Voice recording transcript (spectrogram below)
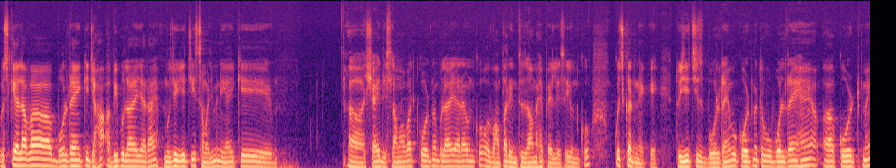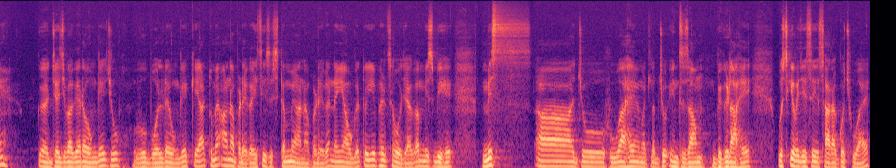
उसके अलावा बोल रहे हैं कि जहाँ अभी बुलाया जा रहा है मुझे ये चीज़ समझ में नहीं आई कि आ, शायद इस्लामाबाद कोर्ट में बुलाया जा रहा है उनको और वहाँ पर इंतज़ाम है पहले से ही उनको कुछ करने के। तो ये चीज़ बोल रहे हैं वो कोर्ट में तो वो बोल रहे हैं आ, कोर्ट में जज वगैरह होंगे जो वो बोल रहे होंगे कि यार तुम्हें आना पड़ेगा इसी सिस्टम में आना पड़ेगा नहीं आओगे तो ये फिर से हो जाएगा मिस है मिस आ, जो हुआ है मतलब जो इंतज़ाम बिगड़ा है उसकी वजह से सारा कुछ हुआ है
